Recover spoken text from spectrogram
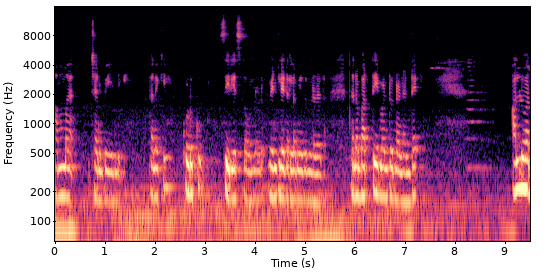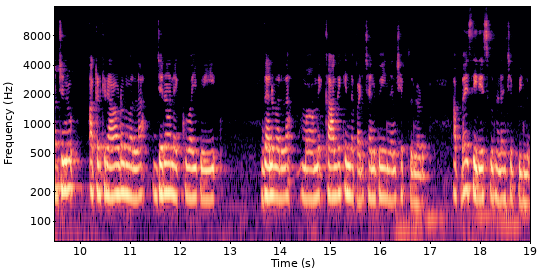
అమ్మ చనిపోయింది. తనకి కొడుకు సీరియస్గా ఉన్నాడు. వెంటిలేటర్ల మీద ఉన్నాడట. తన భర్త ఏమంటున్నాడంటే అల్లు అర్జున్ అక్కడికి రావడం వల్ల జనాలు ఎక్కువైపోయి దానివల్ల మా ఆమె కాళ్ళ కింద పడి చనిపోయిందని చెప్తున్నాడు. అబ్బాయి సీరియస్గా ఉన్నాడని చెప్పిండు.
